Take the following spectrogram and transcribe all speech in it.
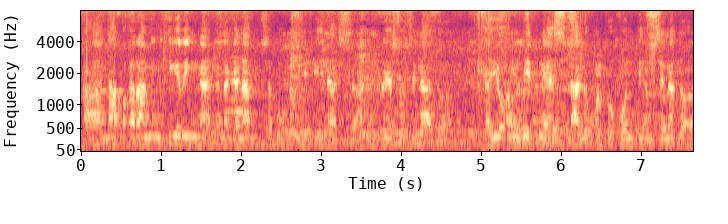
Ah, napakaraming hearing na na naganap sa buong Pilipinas sa Kongreso, Senado. Kayo ang witness, lalo pag kukunti ang senador,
